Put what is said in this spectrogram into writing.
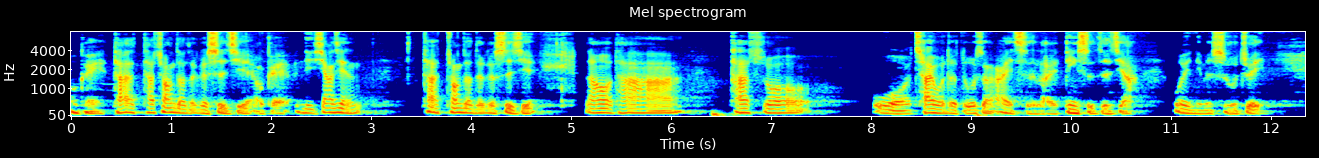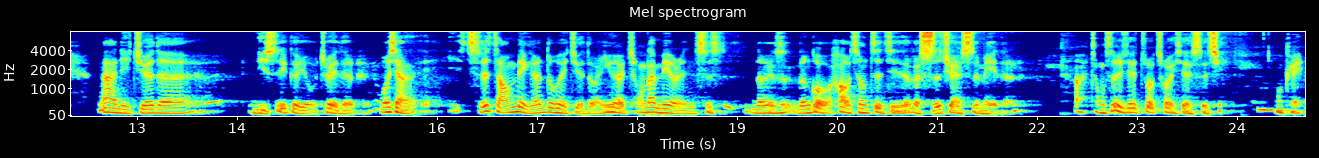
OK，他他创造这个世界。OK，你相信？他创造这个世界，然后他他说：“我差我的独生爱子来钉十字架，为你们赎罪。”那你觉得你是一个有罪的人？我想迟早每个人都会觉得，因为从来没有人是能能够号称自己这个十全十美的人啊，总是有些做错一些事情。OK，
